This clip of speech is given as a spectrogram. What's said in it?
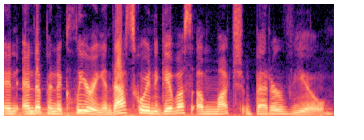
and end up in a clearing, and that's going to give us a much better view.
